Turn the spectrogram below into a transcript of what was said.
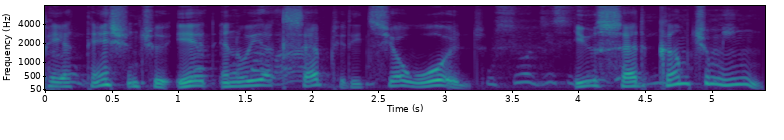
pay attention to it and we accept it. It's your word. O Senhor disse, You said. Come to me.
